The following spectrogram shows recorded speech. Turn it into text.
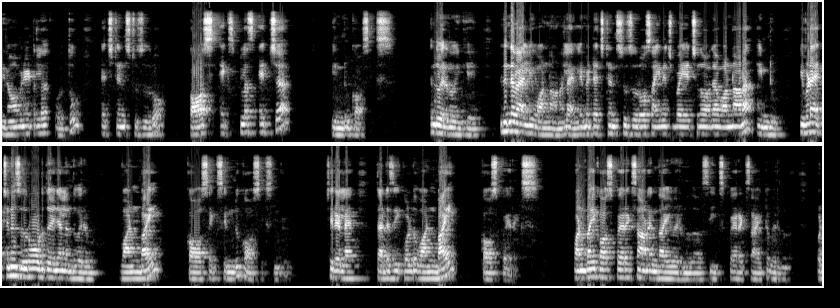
ഡിനോമിനേറ്ററിൽ കൊടുത്തു. H tends to zero cos x plus h into cos x എന്ത് വരും നോക്കിയേ? ഇതിന്റെ വാല്യൂ വൺ ആണ് അല്ലെ? Limit h tends to zero sine h by h എന്ന് പറഞ്ഞാൽ വൺ ആണ് ഇൻഡു ഇവിടെ എച്ചിന് സീറോ കൊടുത്തു കഴിഞ്ഞാൽ എന്ത് വരും? One by cos x into cos x വരും. ശരിയല്ലേ? That is equal to one by cos square x one by cos square x ആണ് എന്തായി വരുന്നത്? സിക്സ് സ്ക്വയർ എക്സ് ആയിട്ട് വരുന്നത്. അപ്പോൾ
